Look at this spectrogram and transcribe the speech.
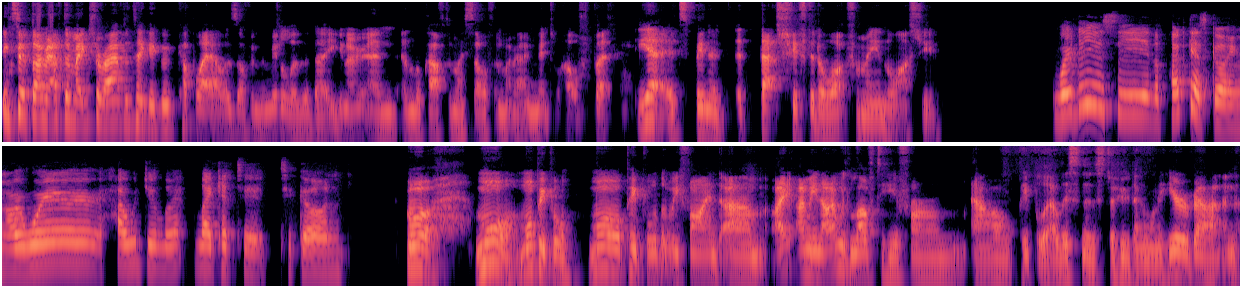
Except I have to make sure I have to take a good couple of hours off in the middle of the day, you know, and, and look after myself and my own mental health. But yeah, it's been a, that's shifted a lot for me in the last year. Where do you see the podcast going, or where? How would you like it to to go? And oh, more more people more people that we find um, I, I mean i would love to hear from our people our listeners to who they want to hear about and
